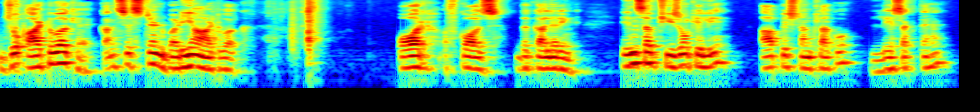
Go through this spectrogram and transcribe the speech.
जो आर्टवर्क है कंसिस्टेंट बढ़िया आर्टवर्क और ऑफ़ कोर्स द कलरिंग इन सब चीज़ों के लिए आप इस श्रृंखला को ले सकते हैं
